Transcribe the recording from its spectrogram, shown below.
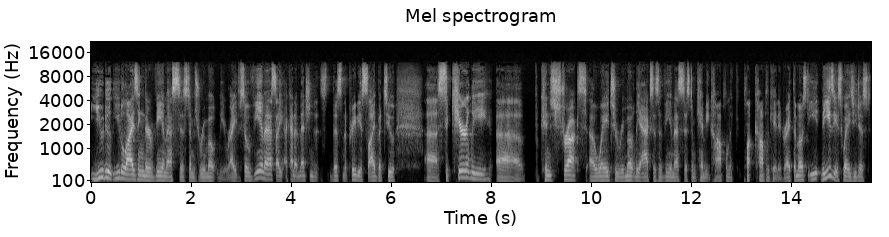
util- utilizing their VMS systems remotely, right? So VMS, I, I kind of mentioned this, this, in the previous slide, but to uh, securely uh, construct a way to remotely access a VMS system can be compl- complicated, right? The most e- the easiest way is you just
